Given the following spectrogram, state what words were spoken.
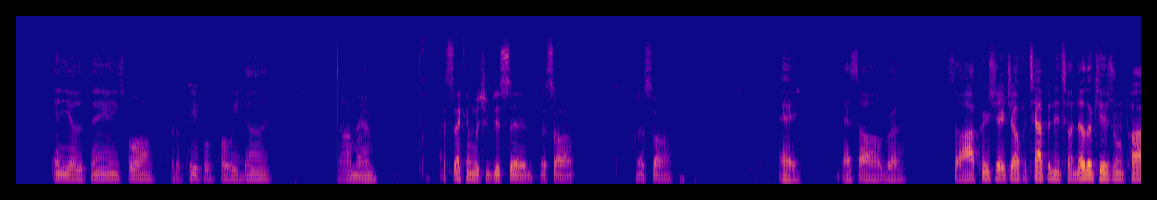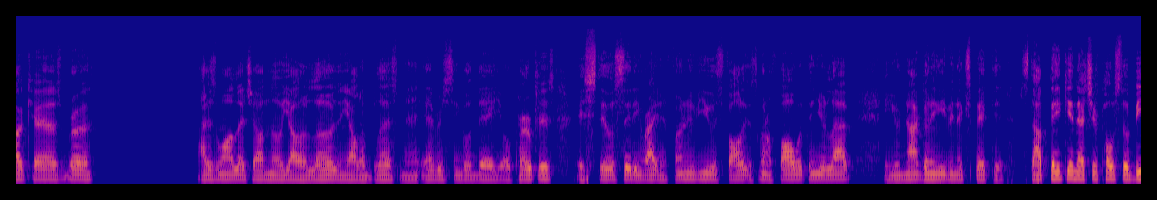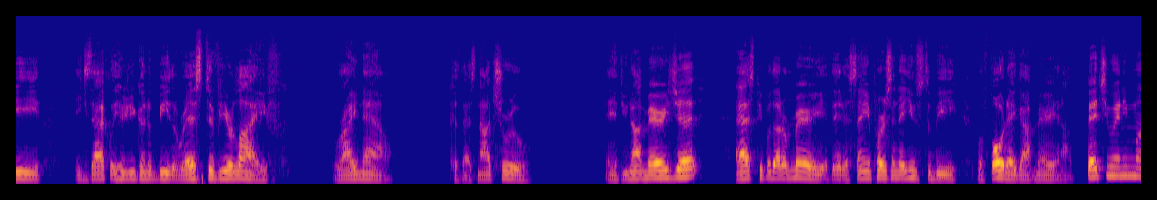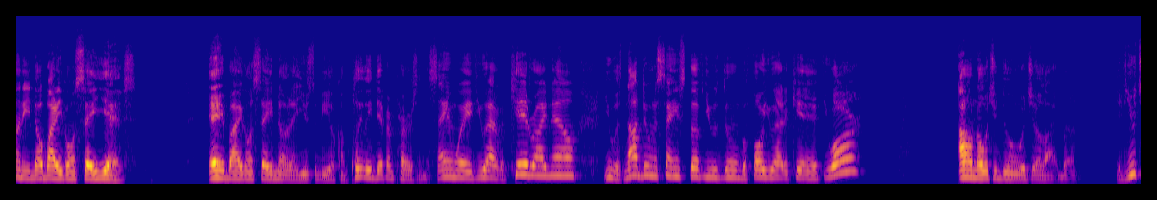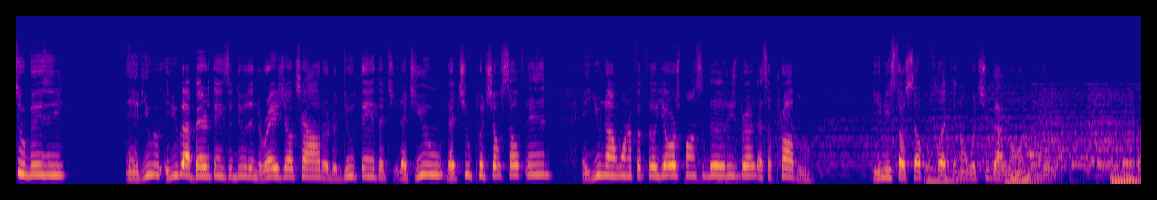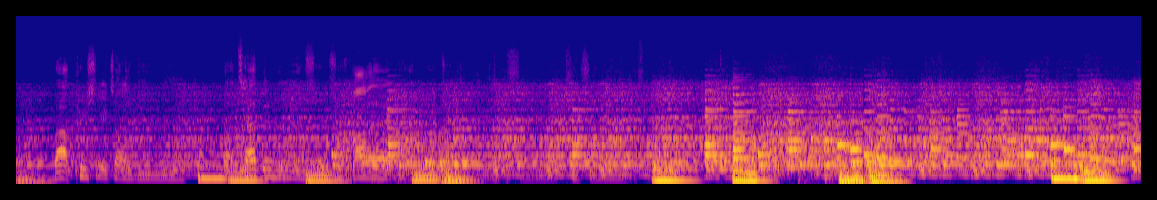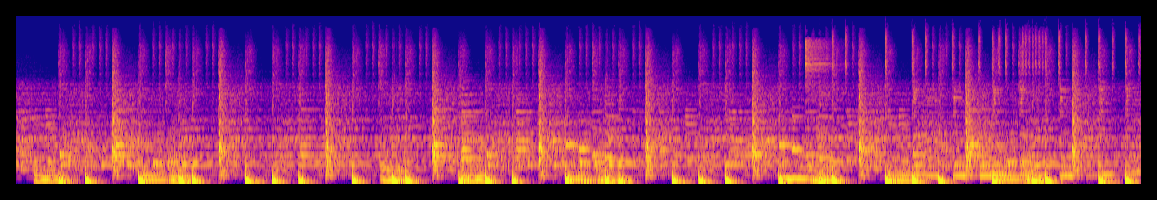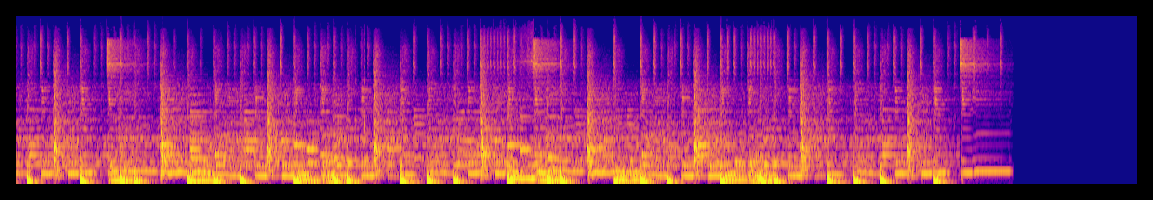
any other things for them, for the people before we done? No, man. I second what you just said. That's all. That's all. Hey, that's all, bro. So I appreciate y'all for tapping into another Kids Room podcast, bro. I just want to let y'all know y'all are loved and y'all are blessed, man. Every single day, your purpose is still sitting right in front of you. It's falling. It's gonna fall within your lap, and you're not gonna even expect it. Stop thinking that you're supposed to be exactly who you're going to be the rest of your life right now because that's not true. And if you're not married yet, ask people that are married if they're the same person they used to be before they got married. And I bet you any money nobody to say yes. Everybody gonna say no. They used to be a completely different person. The same way if you have a kid right now, you was not doing the same stuff you was doing before you had a kid. And if you are, I don't know what you're doing with your life, bro. If you too busy and if you if you got better things to do than to raise your child or to do things that you, that you that you put yourself in, and you not want to fulfill your responsibilities, bro, that's a problem. And you need to start self-reflecting on what you got going on in your life. But I appreciate y'all again, man. Y'all tap in with me on socials. Holla at me.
